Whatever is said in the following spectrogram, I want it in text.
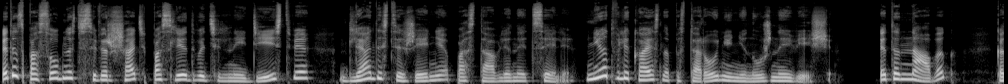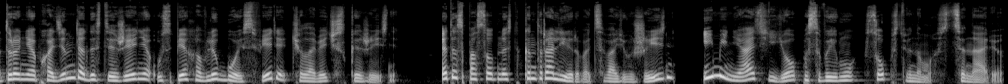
это способность совершать последовательные действия для достижения поставленной цели, не отвлекаясь на посторонние ненужные вещи. Это навык, который необходим для достижения успеха в любой сфере человеческой жизни. Это способность контролировать свою жизнь и менять ее по своему собственному сценарию.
